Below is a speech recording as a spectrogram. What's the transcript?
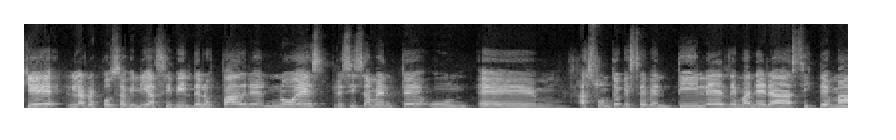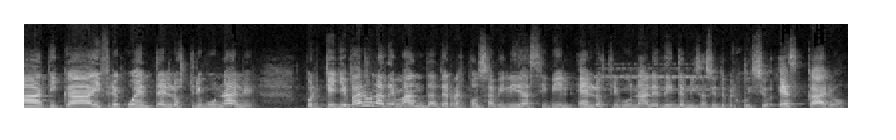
que la responsabilidad civil de los padres no es precisamente un eh, asunto que se ventile de manera sistemática y frecuente en los tribunales, porque llevar una demanda de responsabilidad civil en los tribunales de indemnización de perjuicio es caro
